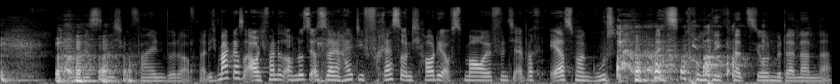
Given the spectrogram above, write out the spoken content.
wenn mir das nicht gefallen würde auf. Ich mag das auch. Ich fand das auch lustig, auch zu sagen, halt die Fresse und ich hau dir aufs Maul. Finde ich einfach erstmal gut als Kommunikation miteinander.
